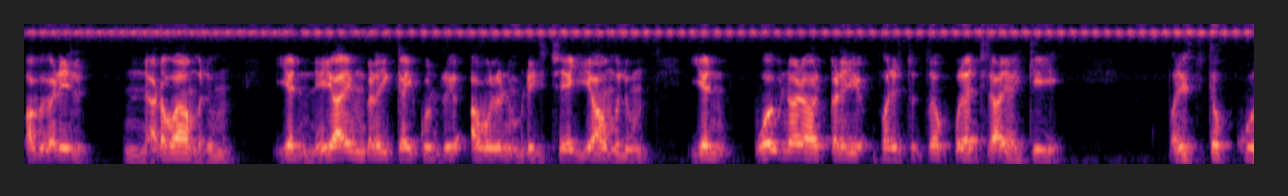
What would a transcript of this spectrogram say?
அவைகளில் நடவாமலும் என் நியாயங்களை கைக்கொண்டு அவர்களின்படி செய்யாமலும் என் ஓய்வு நாட்களை பரிசுத்த குலச்சலாக்கி பரிசுத்த கு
